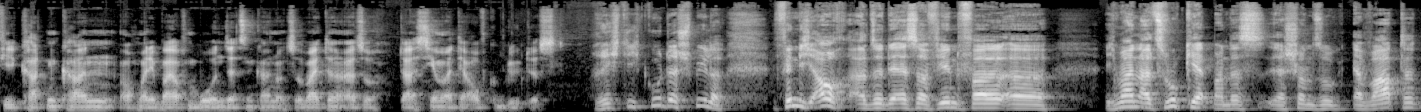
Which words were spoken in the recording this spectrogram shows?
viel cutten kann, auch mal den Ball auf den Boden setzen kann und so weiter. Also da ist jemand, der aufgeblüht ist. Richtig guter Spieler. Finde ich auch. Also der ist auf jeden Fall, äh, ich meine, als Rookie hat man das ja schon so erwartet,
